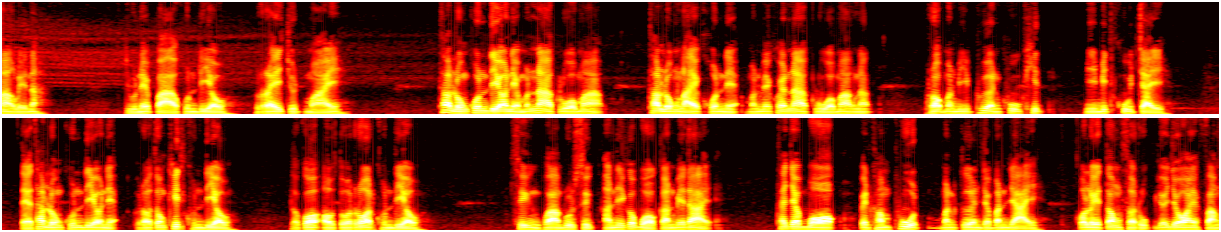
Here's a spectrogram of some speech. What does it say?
มากเลยนะ อยู่ในป่าคนเดียว ไร้จุดหมาย ถ้าหลงคนเดียวเนี่ยมันน่ากลัวมาก ถ้าหลงหลายคนเนี่ยมันไม่ค่อยน่ากลัวมากนัก เพราะมันมีเพื่อนคู่คิด มีมิตรคู่ใจ แต่ถ้าหลงคนเดียวเนี่ยเราต้องคิดคนเดียว แล้วก็เอาตัวรอดคนเดียว ซึ่งความรู้สึกอันนี้ก็บอกกันไม่ได้ ถ้าจะบอกเป็นคำพูดมันเกินจะบรรยาย ก็เลยต้องสรุปย่อยๆให้ฟัง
